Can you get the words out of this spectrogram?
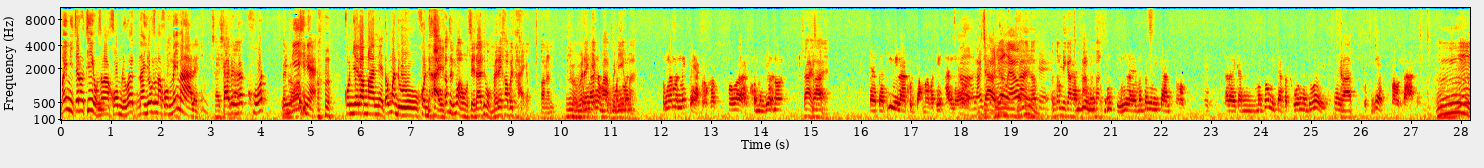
ไม่มีเจ้าหน้าที่ของสมาคม หรือว่านายกสมาคมไม่มาเลยใช่ใช่ กลายเป็นว่าโค้ชเป็วินนเหรอนี่เนี่ยคนเยอรมันเนี่ยต้องมาดูคนไทย ก็ถึงบอกผมเสียดายที่ผมไม่ได้เข้าไปถ่ายกับตอนนั้นที่แบบไม่ได้เก็บภาพวินนี่เข้ามา ตรงนั้นมันไม่แปลกหรอกครับ เพราะว่าคนมันเยอะเนาะ ใช่ครัใช่บ แต่แต่ที่เวลาคุณกลับมาประเทศไทยแล้วอ่าหลังจากเกิดเรื่องแล้วใช่ครับโอเคมันต้องมีการสกาอรบถายื่มนหกันันบ้างงสืออะไรมันต้องมีการสอบอะไรกันมันต้องมีการประท้วงกันด้วยไม่ใช่ครับ เงียบเปล่าตากอืม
